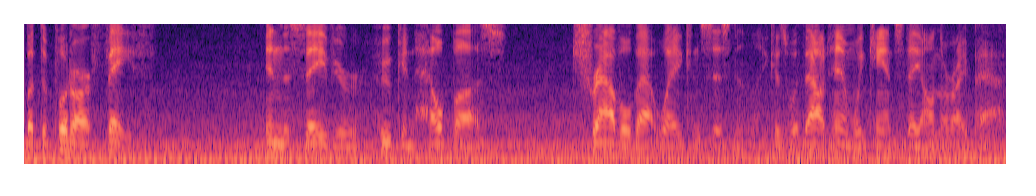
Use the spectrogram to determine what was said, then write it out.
but to put our faith in the Savior who can help us travel that way consistently. Because without Him, we can't stay on the right path.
